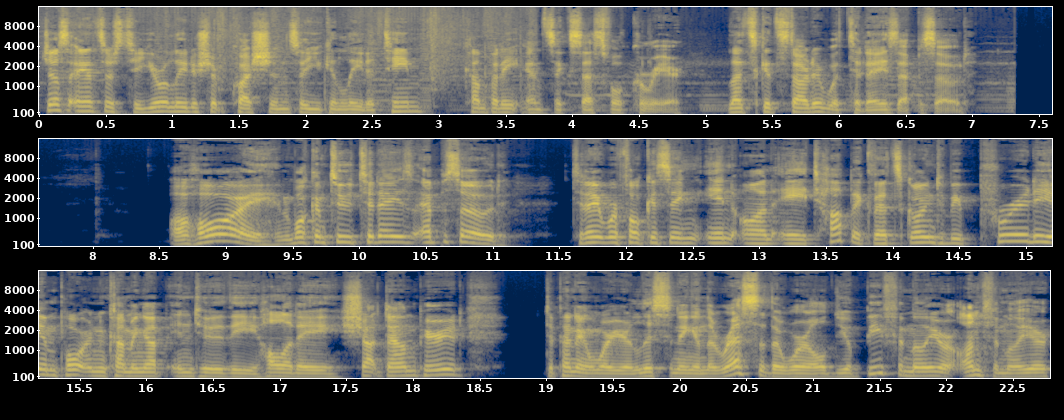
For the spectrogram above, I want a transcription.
Just answers to your leadership questions so you can lead a team, company, and successful career. Let's get started with today's episode. Ahoy, and welcome to today's episode. Today, we're focusing in on a topic that's going to be pretty important coming up into the holiday shutdown period. Depending on where you're listening in the rest of the world, you'll be familiar or unfamiliar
